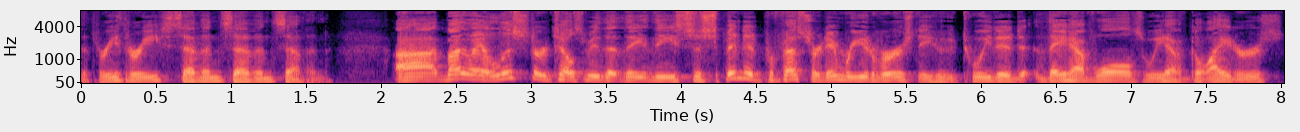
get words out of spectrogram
to 33777. Uh, by the way, a listener tells me that the, the suspended professor at Emory University who tweeted, they have walls, we have gliders,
